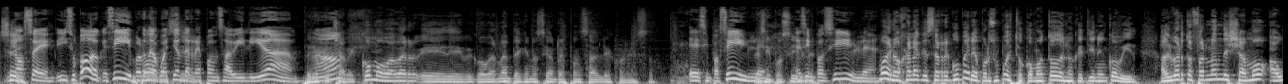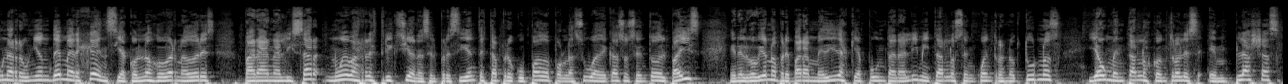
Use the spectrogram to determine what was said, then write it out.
Sí. No sé, y supongo que sí, por Supongo una cuestión de responsabilidad. Pero ¿no? escúchame, ¿cómo va a haber eh, gobernantes que no sean responsables con eso? Es imposible. Es imposible. Es imposible. Bueno, ojalá que se recupere, por supuesto, como todos los que tienen COVID. Alberto Fernández llamó a una reunión de emergencia con los gobernadores para analizar nuevas restricciones. El presidente está preocupado por la suba de casos en todo el país. En el gobierno preparan medidas que apuntan a limitar los encuentros nocturnos y aumentar los controles en playas,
